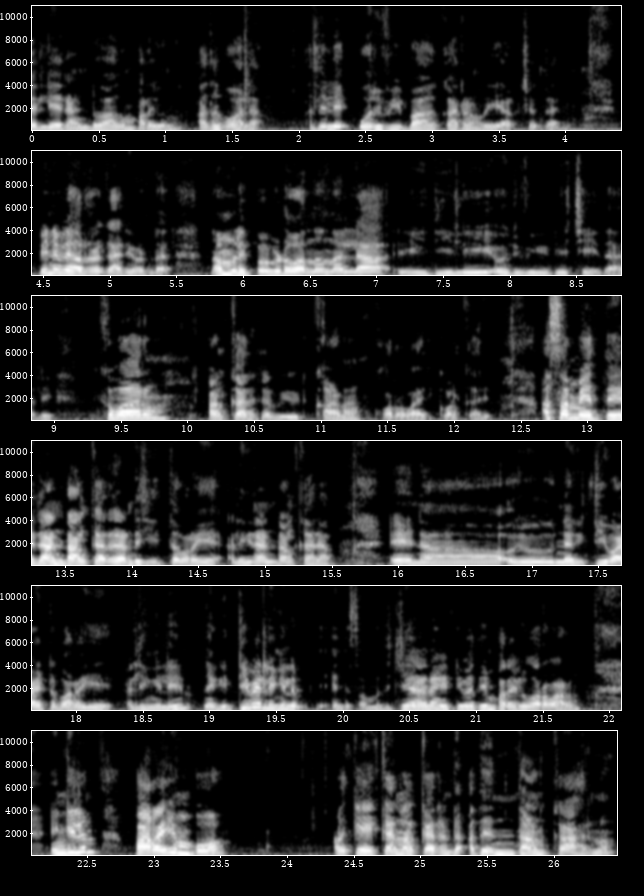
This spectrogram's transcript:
തല്ലിയ രണ്ട് ഭാഗം പറയുന്നു. അതുപോലെ അതിൽ ഒരു വിഭാഗക്കാരാണ് റിയാക്ഷൻകാർ പിന്നെ വേറൊരു കാര്യമുണ്ട്. നമ്മളിപ്പോൾ ഇവിടെ വന്ന് നല്ല രീതിയിൽ ഒരു വീഡിയോ ചെയ്താൽ മിക്കവാറും ആൾക്കാരൊക്കെ വീട് കാണാൻ കുറവായിരിക്കും ആൾക്കാർ ആ സമയത്ത് രണ്ടാൾക്കാരെ രണ്ട് ചീത്ത പറയേ അല്ലെങ്കിൽ രണ്ടാൾക്കാരെ എന്നാ ഒരു നെഗറ്റീവായിട്ട് പറയേ അല്ലെങ്കിൽ നെഗറ്റീവ് അല്ലെങ്കിലും എന്നെ സംബന്ധിച്ച് ഞാൻ നെഗറ്റീവ് അധികം പറയൽ കുറവാണ്. എങ്കിലും പറയുമ്പോൾ അത് കേൾക്കാൻ ആൾക്കാരുണ്ട്. അതെന്താണ് കാരണം?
